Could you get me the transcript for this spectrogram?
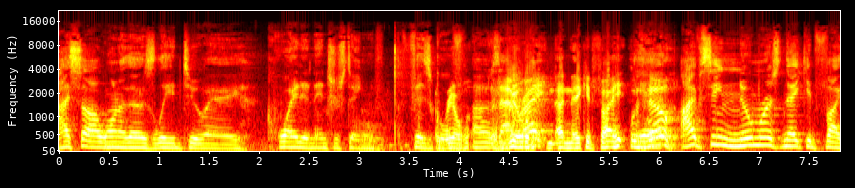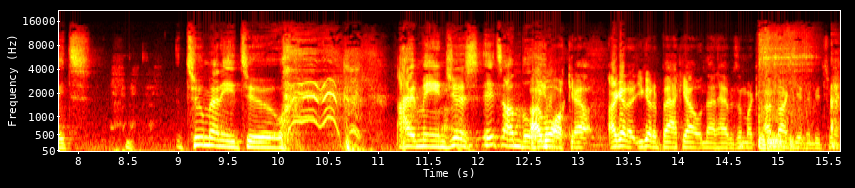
I saw one of those lead to a quite an interesting physical. A real- Oh, is that real- right? A naked fight. With Yeah, who? I've seen numerous naked fights. Too many to. I mean, just it's unbelievable. I walk out. I gotta. You gotta back out when that happens. I'm like, I'm not getting in between.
